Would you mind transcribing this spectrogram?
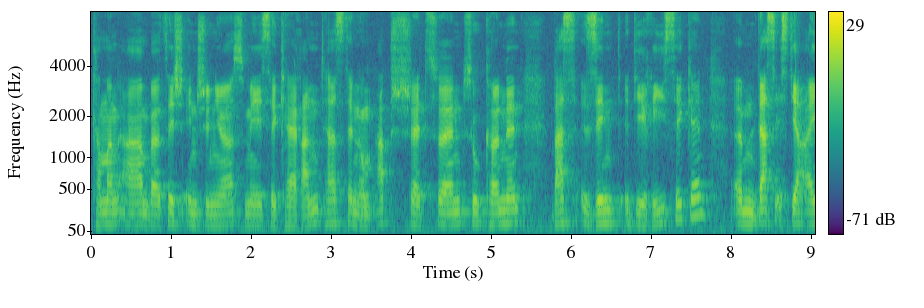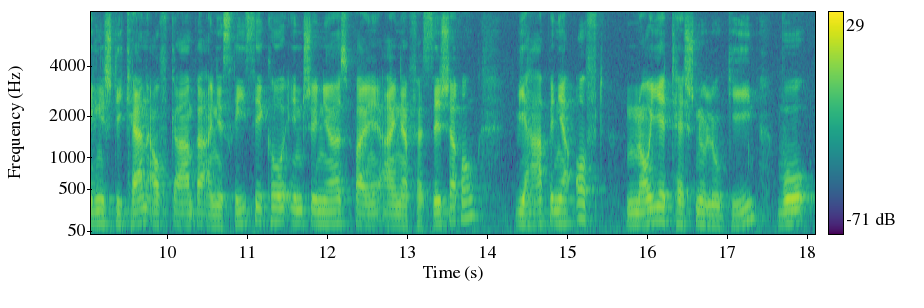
kann man aber sich ingenieursmäßig herantasten, um abschätzen zu können, was sind die Risiken. Ähm, das ist ja eigentlich die Kernaufgabe eines Risikoingenieurs bei einer Versicherung. Wir haben ja oft neue Technologien, wo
